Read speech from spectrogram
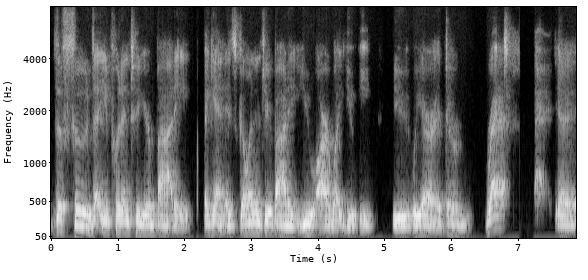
the food that you put into your body, again, it's going into your body. You are what you eat. You, we are a direct uh,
